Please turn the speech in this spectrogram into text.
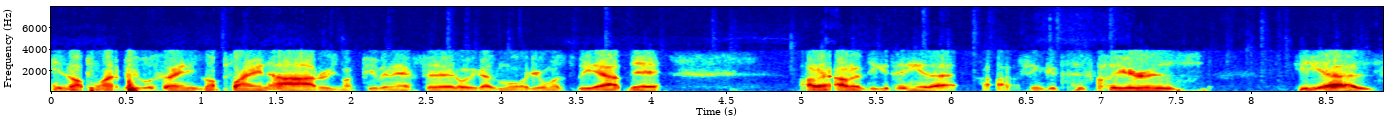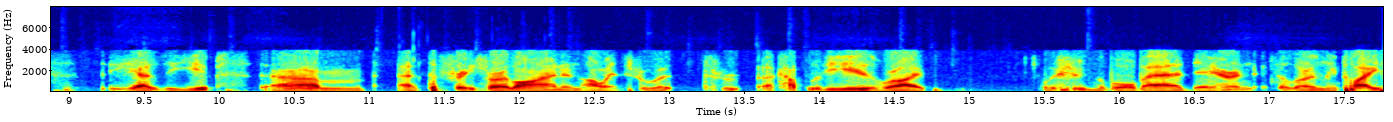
he's not playing, people saying he's not playing hard or he's not giving effort or he doesn't look like he wants to be out there. I don't, I don't think it's any of that. I think it's as clear as he has he has the yips um, at the free throw line, and I went through it through a couple of years where I was shooting the ball bad there, and it's a lonely place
